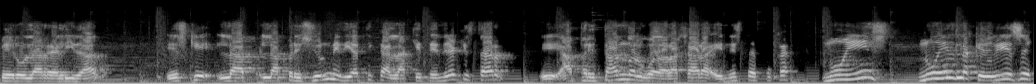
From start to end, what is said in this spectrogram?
Pero la realidad es que la, la presión mediática, la que tendría que estar eh, apretando al Guadalajara en esta época, no es, no es la que debería ser.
